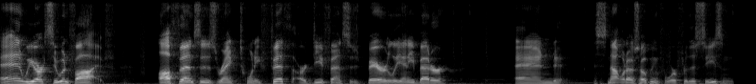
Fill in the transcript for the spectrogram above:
And we are 2 and 5. Offense is ranked 25th. Our defense is barely any better. And it's not what I was hoping for for this season.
